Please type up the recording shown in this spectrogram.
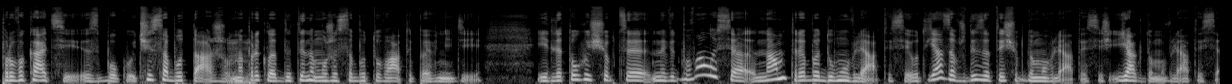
Провокацій з боку чи саботажу. Наприклад, дитина може саботувати певні дії. І для того, щоб це не відбувалося, нам треба домовлятися. І от я завжди за те, щоб домовлятися. Як домовлятися?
